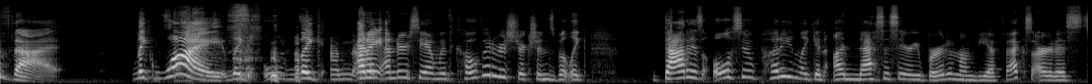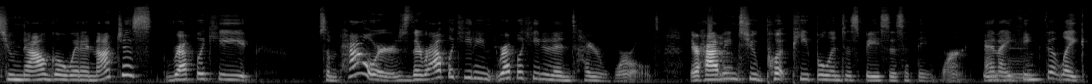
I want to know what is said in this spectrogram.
of that?" Like why? Like like I'm not. and I understand with COVID restrictions, but like that is also putting like an unnecessary burden on VFX artists to now go in and not just replicate some powers, they're replicating replicating an entire world. They're having yeah. to put people into spaces that they weren't. Mm-hmm. And I mm-hmm. think that like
